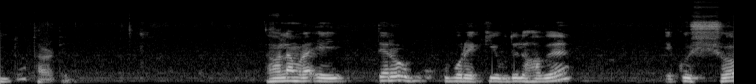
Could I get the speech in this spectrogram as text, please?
ইন্টু থার্টিন তাহলে আমরা এই তেরো উপরে কিউব দিলে হবে একুশশো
